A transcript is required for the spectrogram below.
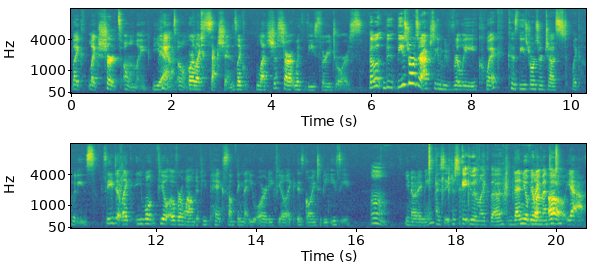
Like like shirts only. Pants only. Or like sections. Like let's just start with these three drawers. Those, th- these drawers are actually going to be really quick because these drawers are just like hoodies. See, like you won't feel overwhelmed if you pick something that you already feel like is going to be easy. Mm. You know what I mean? I see. Just to get you in like the Then you'll be like, momentum? oh yeah,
